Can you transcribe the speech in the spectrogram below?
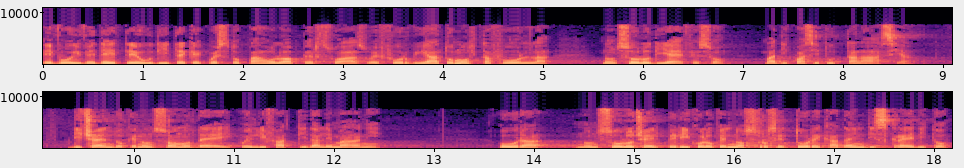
e voi vedete e udite che questo Paolo ha persuaso e fuorviato molta folla, non solo di Efeso, ma di quasi tutta l'Asia, dicendo che non sono dei quelli fatti dalle mani. Ora, non solo c'è il pericolo che il nostro settore cada in discredito,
